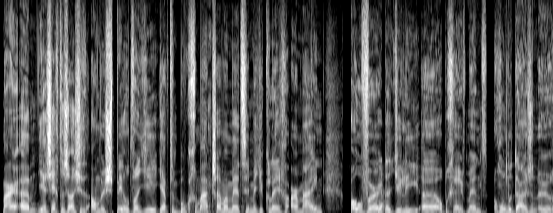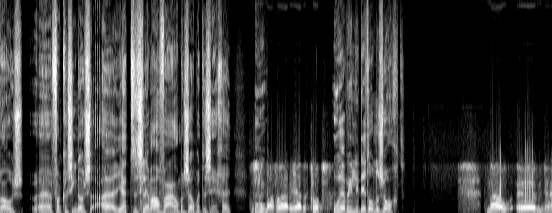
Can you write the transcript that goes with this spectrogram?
Maar um, jij zegt dus als je het anders speelt, want je, je hebt een boek gemaakt samen met, met je collega Armijn over ja. dat jullie uh, op een gegeven moment 100.000 euro's uh, van casino's ja, te slim afvaren, om het zo maar te zeggen. Te slim afvaren, ja, dat klopt. Hoe hebben jullie dit onderzocht? Nou, uh,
